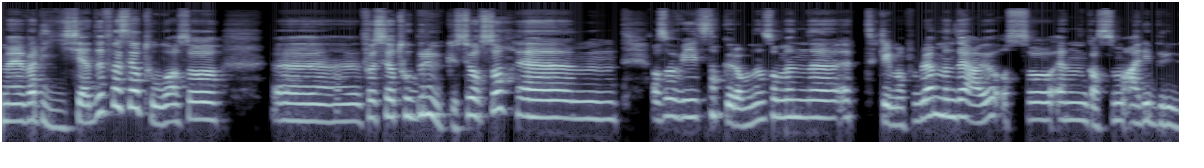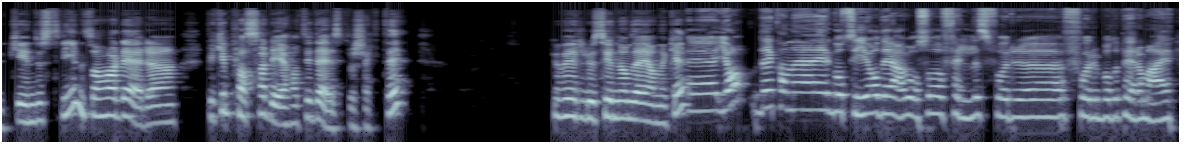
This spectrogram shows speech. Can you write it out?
med verdikjede for CO2. Altså for CO2 brukes jo også. Uh, altså vi snakker om den som en, uh, et klimaproblem, men det er jo også en gass som er i bruk i industrien. Så har dere Hvilken plass har det hatt i deres prosjekter? Vil du si noe om det, Jannike? ja, det kan jeg godt si. Og det er jo også felles for, for både Per og meg,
